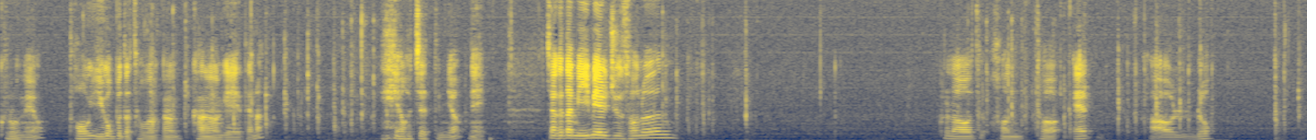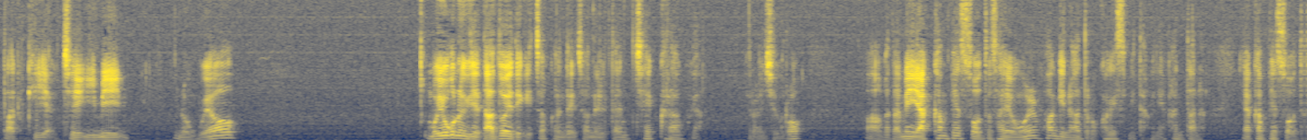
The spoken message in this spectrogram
그러네요. 더 이것보다 더 강하, 강하게 해야 되나? 예, 어쨌든요. 네. 자, 그 다음에 이메일 주소는 cloudhunter at outlook.kr 제 이메일이고요. 뭐 요거는 이제 놔둬야 되겠죠. 그런데 저는 일단 체크를 하고요. 이런 식으로. 아, 그 다음에 약한 패스워드 사용을 확인을 하도록 하겠습니다. 그냥 간단한 약한 패스워드.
